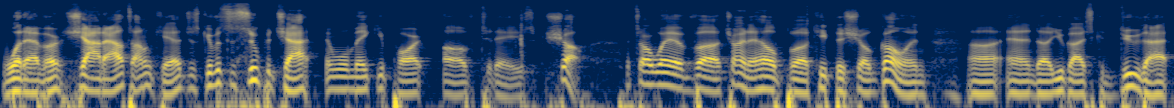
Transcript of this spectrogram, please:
whatever, shout outs. I don't care. Just give us a super chat and we'll make you part of today's show. It's our way of uh, trying to help uh, keep this show going, uh, and uh, you guys could do that.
